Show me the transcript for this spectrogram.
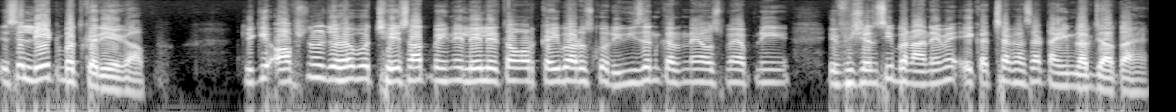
इसे लेट मत करिएगा आप। क्योंकि ऑप्शनल जो है वो छः सात महीने ले लेता है और कई बार उसको रिवीजन करने उसमें अपनी इफिशियंसी बनाने में एक अच्छा खासा टाइम लग जाता है।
